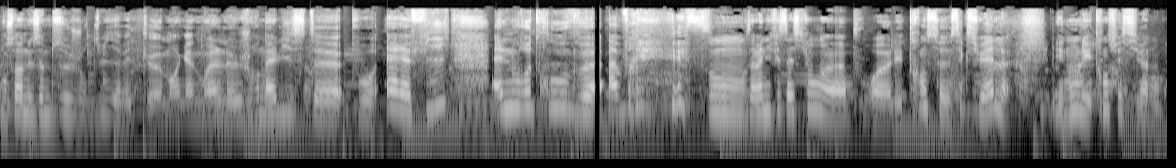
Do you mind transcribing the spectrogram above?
Bonsoir, nous sommes aujourd'hui avec euh, Morgane Moelle, journaliste euh, pour RFI. Elle nous retrouve après son, sa manifestation euh, pour les transsexuels et non les transfestivals.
